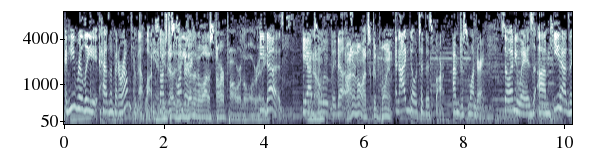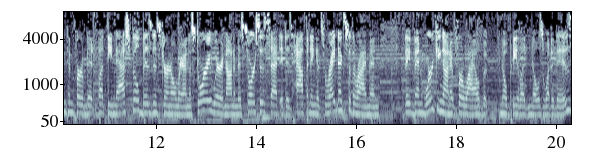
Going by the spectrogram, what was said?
And he really hasn't been around for that long. so he I'm does. just He does have a lot of star power, though. Already, He does. He you know? absolutely does. I don't know. That's a good point. and I'd go to this bar. I'm just wondering. So, anyways, um, he hasn't confirmed it, but the Nashville Business Journal ran a story where anonymous sources said it is happening. It's right next to the Ryman. They've been working on it for a while, but nobody like knows what it is.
